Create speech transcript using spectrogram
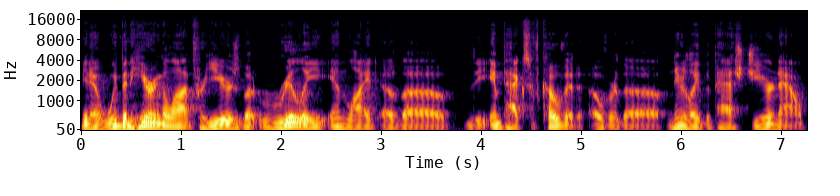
you know we've been hearing a lot for years, but really in light of uh, the impacts of COVID over the nearly the past year now,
